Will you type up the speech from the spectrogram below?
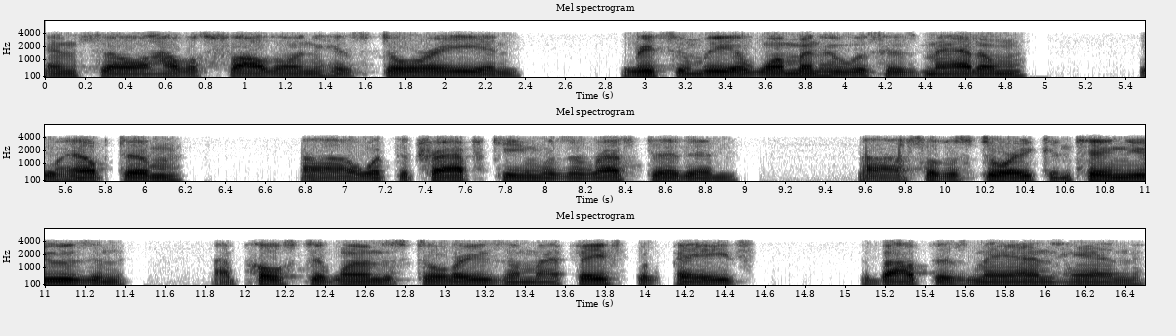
and so I was following his story. And recently, a woman who was his madam, who helped him uh, with the trafficking, was arrested, and uh, so the story continues. And I posted one of the stories on my Facebook page about this man, and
